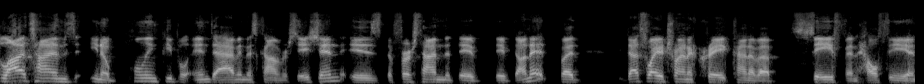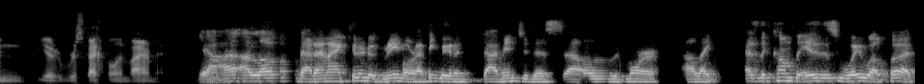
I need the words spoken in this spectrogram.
a lot of times you know pulling people into having this conversation is the first time that they've they've done it but that's why you're trying to create kind of a safe and healthy and you know, respectful environment. Yeah I, I, love that and i couldn't agree more. I think we're going to dive into this uh, a little bit more uh, like as the company this is way well put.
